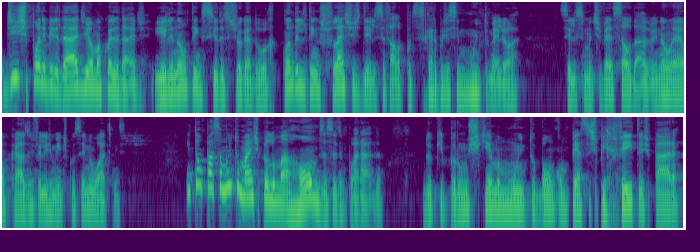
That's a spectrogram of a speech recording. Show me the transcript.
Disponibilidade é uma qualidade. E ele não tem sido esse jogador. Quando ele tem os flashes dele, você fala, putz, esse cara podia ser muito melhor se ele se mantivesse saudável. E não é o caso, infelizmente, com o Sammy Watkins. Então passa muito mais pelo Mahomes essa temporada do que por um esquema muito bom, com peças perfeitas para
